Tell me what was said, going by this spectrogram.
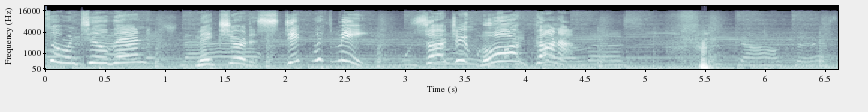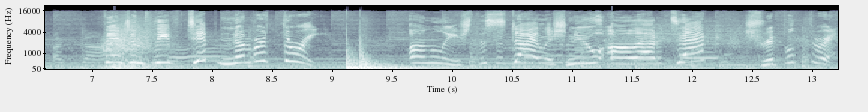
So until then, make sure to stick with me, Sergeant Morgana. Phantom Thief tip number three Unleash the stylish new all out attack, Triple Threat.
